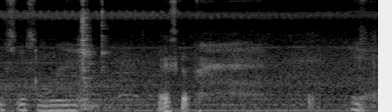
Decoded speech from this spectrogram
Is my. Let's go. Yeah.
